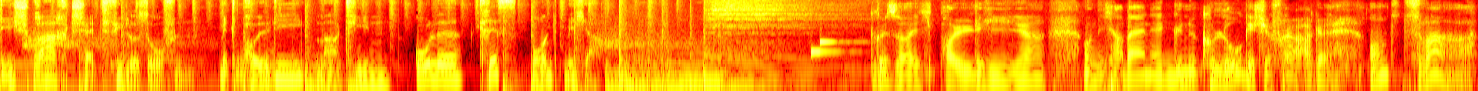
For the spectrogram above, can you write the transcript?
Die Sprachchat-Philosophen mit Poldi, Martin, Ole, Chris und Micha. Grüß euch, Poldi hier. Und ich habe eine gynäkologische Frage. Und zwar,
